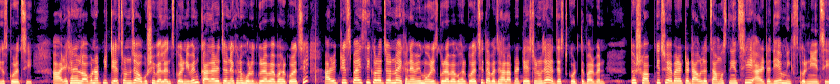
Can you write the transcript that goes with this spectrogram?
ইউজ করেছি। আর এখানে লবণ আপনি টেস্ট অনুযায়ী অবশ্যই ব্যালেন্স করে নেবেন। কালারের জন্য এখানে হলুদ গুঁড়া ব্যবহার করেছি। আর একটু স্পাইসি করার জন্য এখানে আমি মরিচ গুঁড়া ব্যবহার করেছি, তবে ঝাল আপনার টেস্ট অনুযায়ী অ্যাডজাস্ট করতে পারবেন। তো সব কিছু এবার একটা ডাউলের চামচ নিয়েছি, আর এটা দিয়ে মিক্স করে নিয়েছি।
